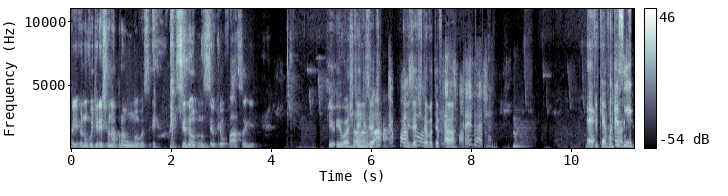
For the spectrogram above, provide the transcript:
Eu não vou direcionar para uma, você, senão eu não sei o que eu faço aqui. Eu, eu acho Vamos que a Elisete, Eu posso... Elisete estava até. Quer Ah, responder, Elisete? É, fiquem é porque assim,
